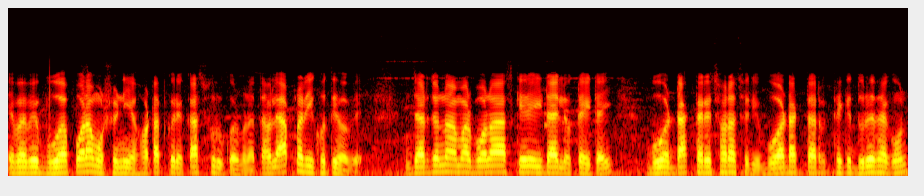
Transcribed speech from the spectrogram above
এভাবে ভুয়া পরামর্শ নিয়ে হঠাৎ করে কাজ শুরু করবে না। তাহলে আপনারই ক্ষতি হবে। যার জন্য আমার বলা আজকে এই ডায়লগটা এটাই। ভুয়া ডাক্তারের ছড়াছড়ি ভুয়া ডাক্তার থেকে দূরে থাকুন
